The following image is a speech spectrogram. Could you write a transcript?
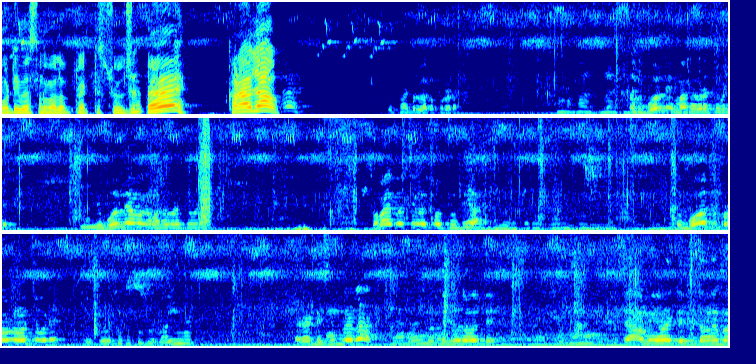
মোটিভেশন वाला প্র্যাকটিস চলছে এই खड़ा हो जाओ তুই ফান্ডু লাগা পুরোটা তুই বললি মাথা ঘুরাচ্ছি বলি তুই বললি আমাকে মাথা ঘুরাচ্ছি বলি সবাই করছে সব ছুটিয়া তুই বল প্রবলেম হচ্ছে বলে এটা ডিসিপ্লিন রাখ মধ্যে আমি হই দি দি দয় পা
